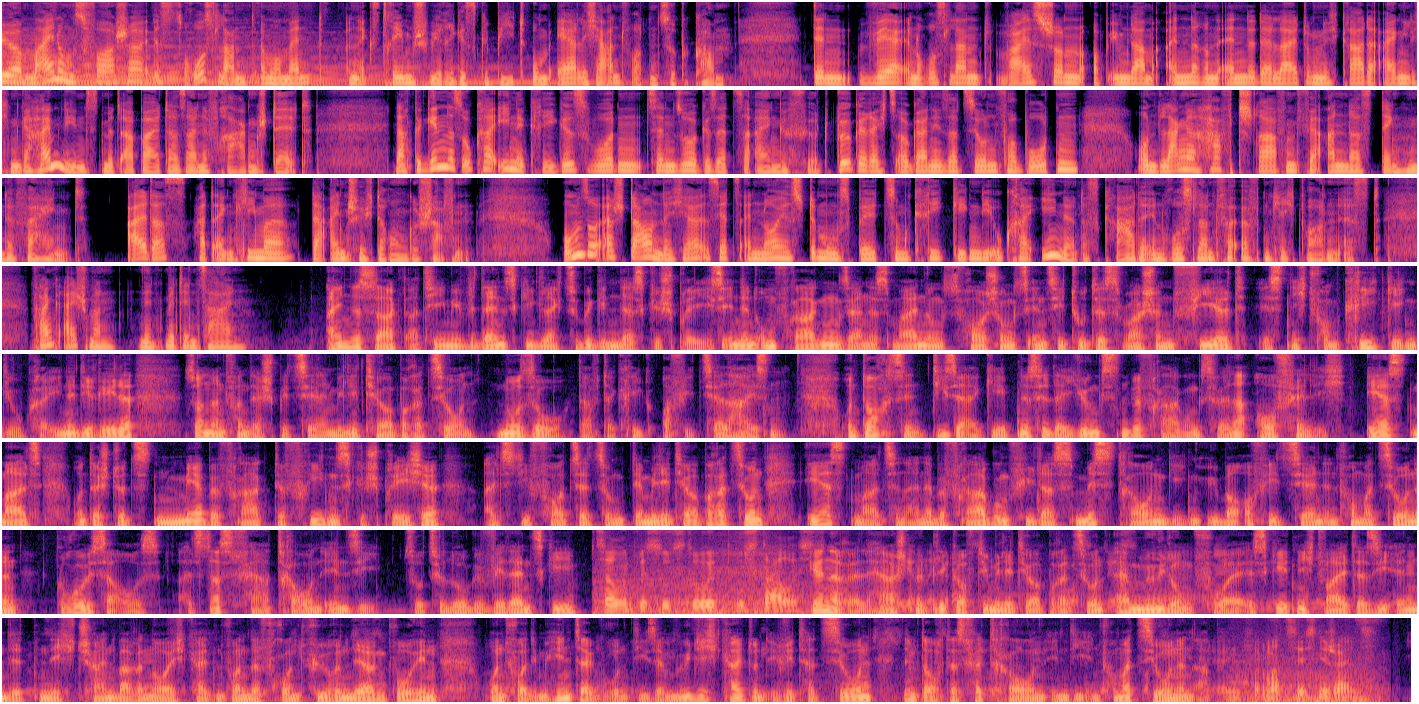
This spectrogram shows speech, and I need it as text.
Für Meinungsforscher ist Russland im Moment ein extrem schwieriges Gebiet, um ehrliche Antworten zu bekommen. Denn wer in Russland weiß schon, ob ihm da am anderen Ende der Leitung nicht gerade eigentlich ein Geheimdienstmitarbeiter seine Fragen stellt. Nach Beginn des Ukraine-Krieges wurden Zensurgesetze eingeführt, Bürgerrechtsorganisationen verboten und lange Haftstrafen für Andersdenkende verhängt. All das hat ein Klima der Einschüchterung geschaffen. Umso erstaunlicher ist jetzt ein neues Stimmungsbild zum Krieg gegen die Ukraine, das gerade in Russland veröffentlicht worden ist. Frank Eichmann nimmt mit den Zahlen. Eines sagt Artemi Wedensky gleich zu Beginn des Gesprächs. In den Umfragen seines Meinungsforschungsinstitutes Russian Field ist nicht vom Krieg gegen die Ukraine die Rede, sondern von der speziellen Militäroperation. Nur so darf der Krieg offiziell heißen. Und doch sind diese Ergebnisse der jüngsten Befragungswelle auffällig. Erstmals unterstützten mehr Befragte Friedensgespräche als die Fortsetzung der Militäroperation. Erstmals in einer Befragung fiel das Misstrauen gegenüber offiziellen Informationen größer aus als das Vertrauen in sie. Soziologe Wedensky. Generell herrscht mit Blick auf die Militäroperation Ermüdung vor. Es geht nicht weiter, sie endet nicht. Scheinbare Neuigkeiten von der Front führen nirgendwo hin. Und vor dem Hintergrund dieser Müdigkeit und Irritation nimmt auch das Vertrauen in die Informationen ab.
